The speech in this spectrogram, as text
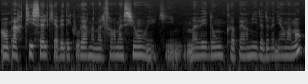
en partie celle qui avait découvert ma malformation et qui m'avait donc permis de devenir maman.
